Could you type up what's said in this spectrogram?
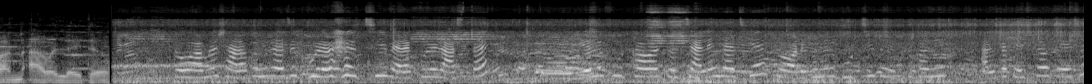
One hour later. তো আমরা সারাক্ষণ ধরে আজকে ঘুরে বেড়াচ্ছি ব্যারাকপুরের রাস্তায় তো ইয়েলো ফুড খাওয়ার তো চ্যালেঞ্জ আজকে তো অনেকক্ষণ ধরে ঘুরছি তো একটুখানি হালকা টেস্টটাও পেয়েছে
